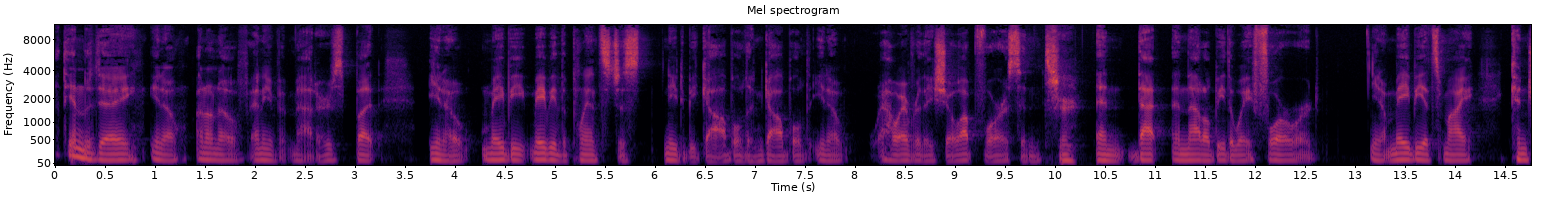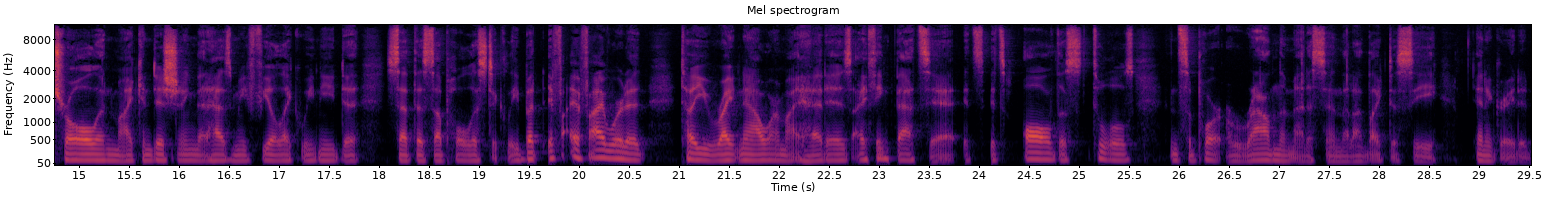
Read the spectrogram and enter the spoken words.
At the end of the day, you know, I don't know if any of it matters, but you know, maybe maybe the plants just need to be gobbled and gobbled, you know, however they show up for us. And Sure. and that and that'll be the way forward. You know maybe it's my control and my conditioning that has me feel like we need to set this up holistically. But if if i were to tell you right now where my head is i think that's it. It's it's all the tools and support around the medicine that i'd like to see integrated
